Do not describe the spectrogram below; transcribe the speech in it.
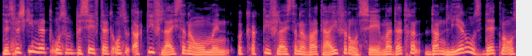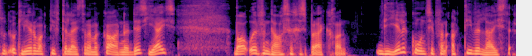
Dis miskien dat ons moet besef dat ons moet aktief luister na hom en ook aktief luister na wat hy vir ons sê, maar dit gaan dan leer ons dit, maar ons moet ook leer om aktief te luister na mekaar. Nou dis juis waaroor vandag se gesprek gaan. Die hele konsep van aktiewe luister.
